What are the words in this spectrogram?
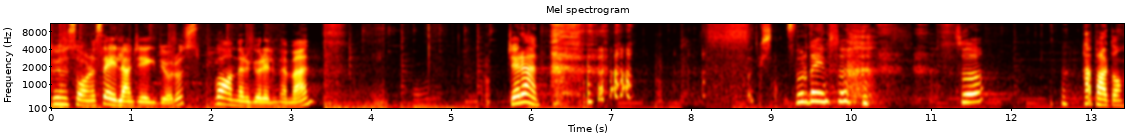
Düğün sonrası eğlenceye gidiyoruz. Bu anları görelim hemen. Ceren. Buradayım Su. Su. Ha pardon.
